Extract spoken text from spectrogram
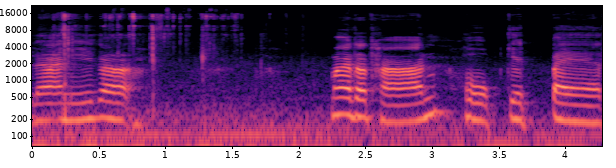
แล้วอันนี้ก็ มาตรฐานหกเจ็ดแปด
